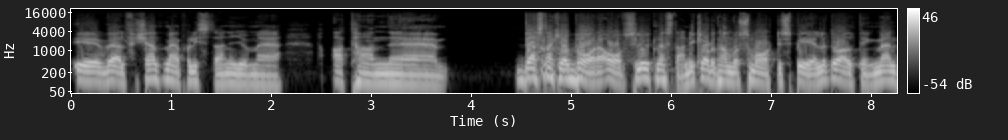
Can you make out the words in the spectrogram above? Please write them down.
är välförtjänt med på listan i och med att han eh, där snackar jag bara avslut nästan. Det är klart att han var smart i spelet och allting, men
